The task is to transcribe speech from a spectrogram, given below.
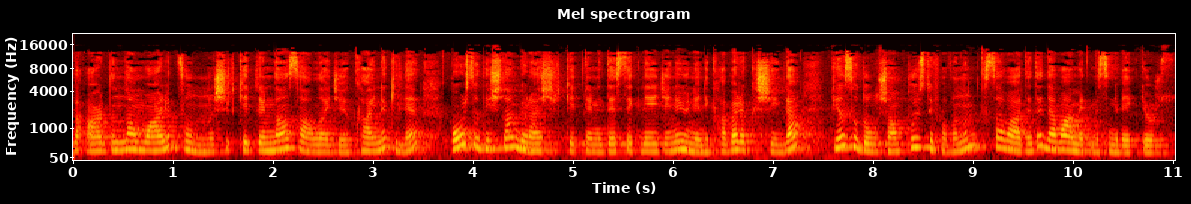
ve ardından varlık fonunun şirketlerinden sağlayacağı kaynak ile borsada işlem gören şirketlerini destekleyeceğine yönelik haber akışıyla piyasada oluşan pozitif havanın kısa vadede devam etmesini bekliyoruz.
